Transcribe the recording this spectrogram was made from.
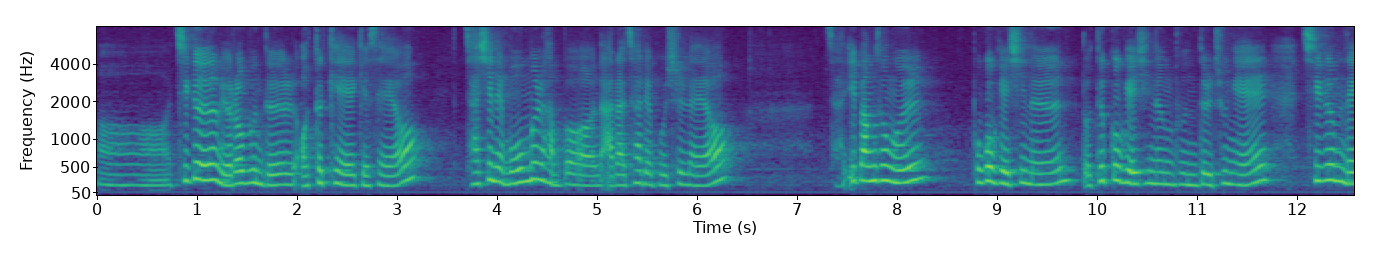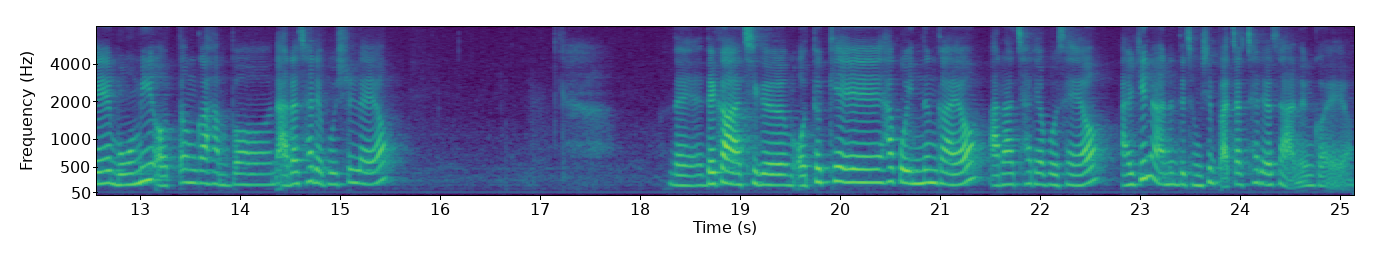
어, 지금 여러분들 어떻게 계세요? 자신의 몸을 한번 알아차려 보실래요? 자, 이 방송을 보고 계시는 또 듣고 계시는 분들 중에 지금 내 몸이 어떤가 한번 알아차려 보실래요? 네, 내가 지금 어떻게 하고 있는가요? 알아차려 보세요. 알기는 아는데 정신 바짝 차려서 아는 거예요.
